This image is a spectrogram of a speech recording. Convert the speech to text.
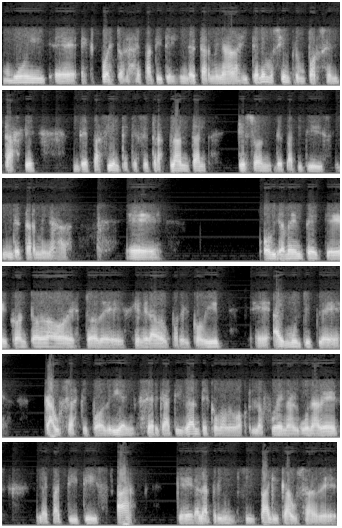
muy eh, expuestos a las hepatitis indeterminadas y tenemos siempre un porcentaje de pacientes que se trasplantan que son de hepatitis indeterminada. Eh, obviamente que con todo esto de generado por el COVID hay múltiples causas que podrían ser gatillantes, como lo fue en alguna vez la hepatitis A, que era la principal causa de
